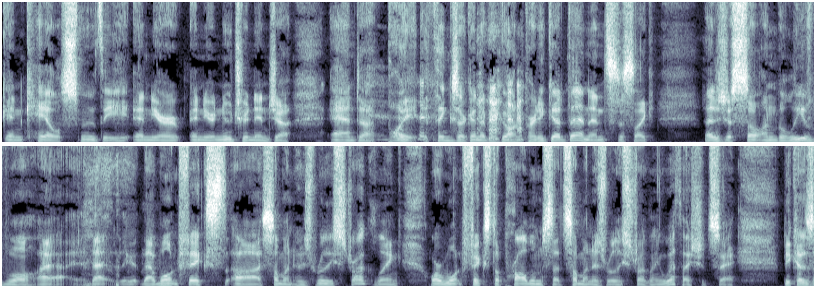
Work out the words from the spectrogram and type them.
and kale smoothie in your in your Nutri Ninja, and uh, boy, things are going to be going pretty good then. And it's just like that is just so unbelievable. I, that that won't fix uh, someone who's really struggling, or won't fix the problems that someone is really struggling with. I should say, because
